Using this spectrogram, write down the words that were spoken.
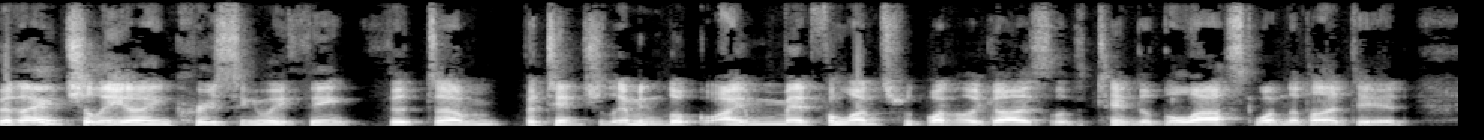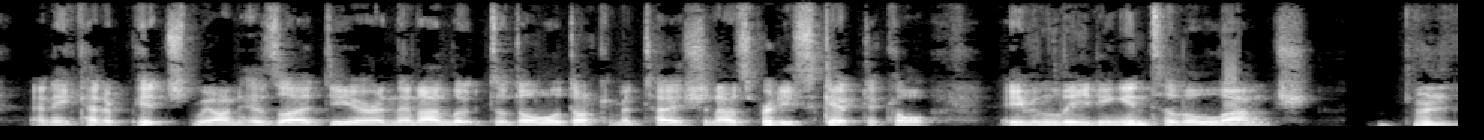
But actually, I increasingly think that um, potentially, I mean, look, I met for lunch with one of the guys that attended the last one that I did, and he kind of pitched me on his idea, and then I looked at all the documentation. I was pretty skeptical, even leading into the lunch. But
